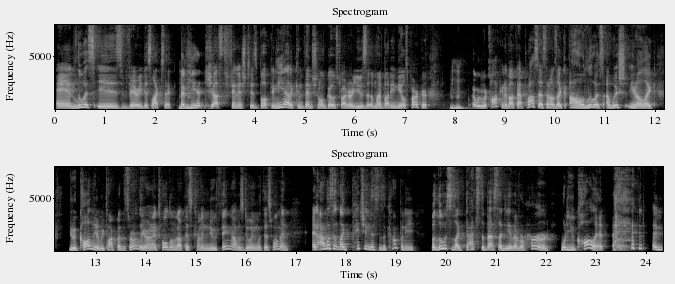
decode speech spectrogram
And Lewis is very dyslexic, mm-hmm. and he had just finished his book, and he had a conventional ghostwriter. Use my buddy Niels Parker, And we were talking about that process, and I was like, "Oh, Lewis, I wish you know, like, you had called me. We talked about this earlier, and I told him about this kind of new thing I was doing with this woman, and I wasn't like pitching this as a company." But Lewis is like, that's the best idea I've ever heard. What do you call it? and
